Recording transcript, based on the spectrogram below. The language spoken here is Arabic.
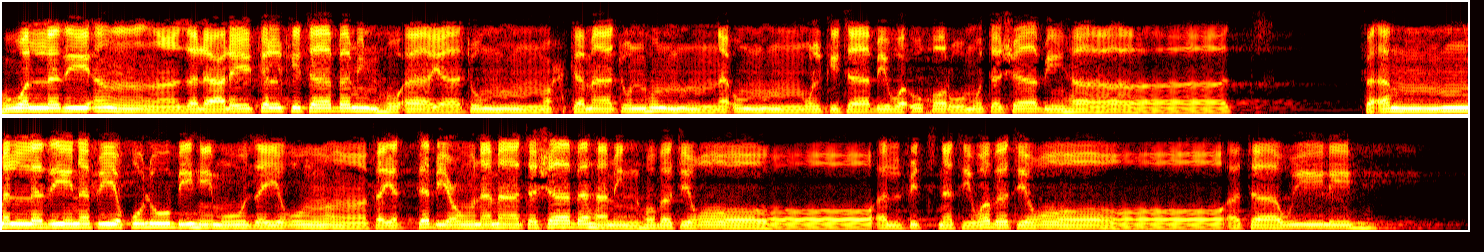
هو الذي أنزل عليك الكتاب منه آيات محكمات هن أم الكتاب وأخر متشابهات. فأما الذين في قلوبهم زيغ فيتبعون ما تشابه منه ابتغاء الفتنة وابتغاء تاويله.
